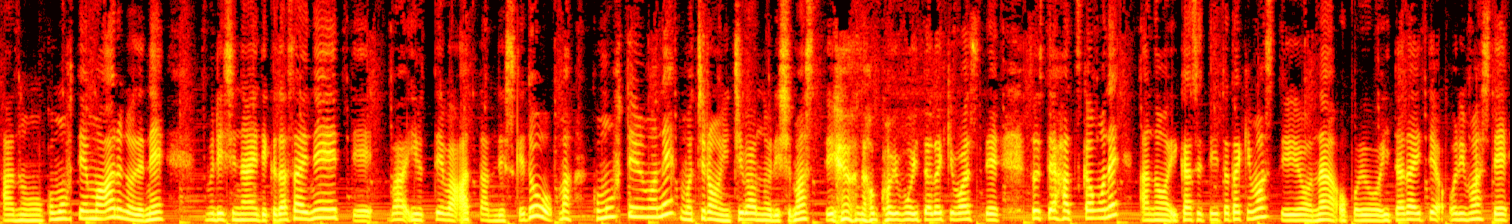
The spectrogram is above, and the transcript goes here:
あのコモフ店もあるのでね無理しないでくださいねっては言ってはあったんですけど、まあ、コモフ展はね、もちろん一番乗りしますっていうようなお声もいただきまして、そして20日もね、あの、行かせていただきますっていうようなお声をいただいておりまして、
